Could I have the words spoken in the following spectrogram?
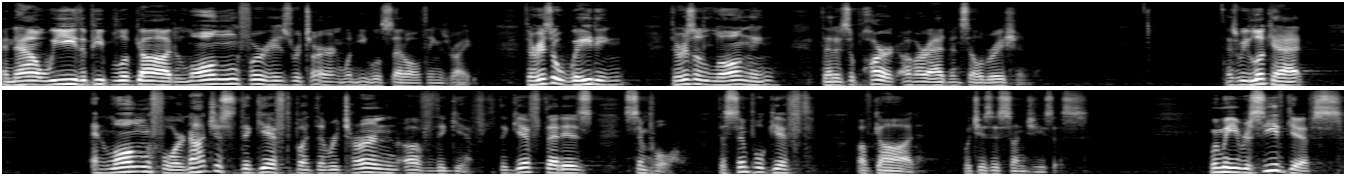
And now we, the people of God, long for his return when he will set all things right. There is a waiting, there is a longing that is a part of our Advent celebration as we look at and long for not just the gift, but the return of the gift. The gift that is simple, the simple gift of God, which is His Son Jesus. When we receive gifts,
